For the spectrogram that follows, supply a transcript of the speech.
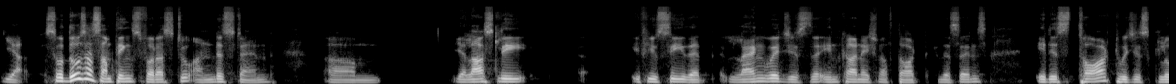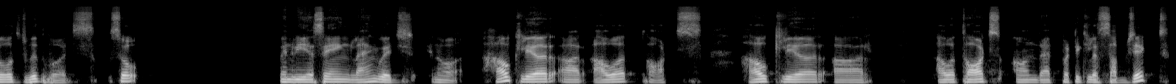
yeah. So those are some things for us to understand. Um, yeah. Lastly, if you see that language is the incarnation of thought in the sense it is thought which is clothed with words. So when we are saying language, you know, how clear are our thoughts? How clear are our thoughts on that particular subject?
